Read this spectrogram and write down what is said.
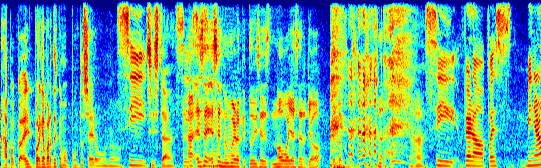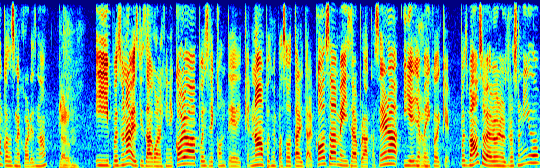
Ajá, porque, eh, porque aparte es como punto cero uno. Sí. Sí está. Sí, Ajá, sí, ese, sí. ese número que tú dices, no voy a ser yo, te toca. Ajá. Sí, pero pues vinieron cosas mejores, ¿no? claro. Y pues una vez que estaba con la ginecóloga, pues le conté de que no, pues me pasó tal y tal cosa, me hice la prueba casera y ella Ajá. me dijo de que pues vamos a verlo en el ultrasonido,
